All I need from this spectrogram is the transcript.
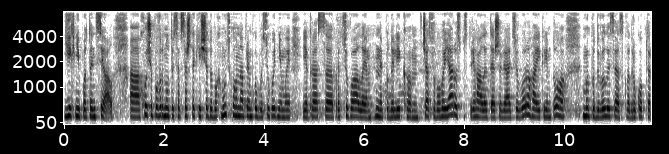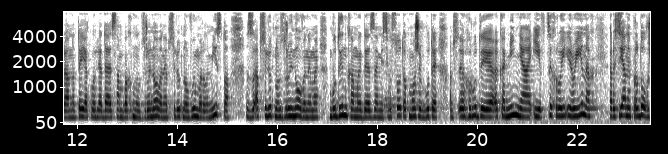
їхній потенціал. Хочу повернутися все ж таки ще до Бахмутського напрямку, бо сьогодні ми якраз е, працювали неподалік часового яру, спостерігали теж авіацію ворога. І крім того, ми подивилися з квадрокоптера на те, як виглядає сам Бахмут. Зруйноване, абсолютно вимерле місто з абсолютно зруйнованими будинками, де замість висоток може бути груди каміння. І в цих руїнах росіяни продовжують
